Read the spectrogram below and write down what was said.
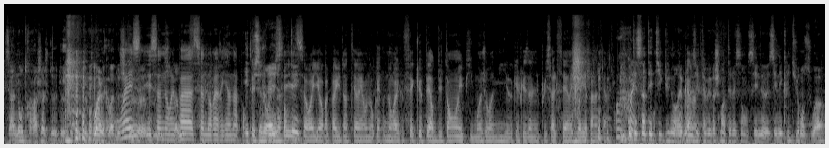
c'est un autre arrachage de, de, de- de poils, quoi, de Ouais, cheveux. et euh, ça n'aurait pas, ça n'aurait rien apporté. Et puis, ça n'aurait rien apporté. et Ça aurait, il n'y aurait pas eu d'intérêt. On aurait, on aurait fait que perdre du temps. Et puis moi, j'aurais mis euh, quelques années de plus à le faire. Et je voyais pas l'intérêt. le côté synthétique du noir et blanc, c'est vachement intéressant. C'est une, écriture en soi.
